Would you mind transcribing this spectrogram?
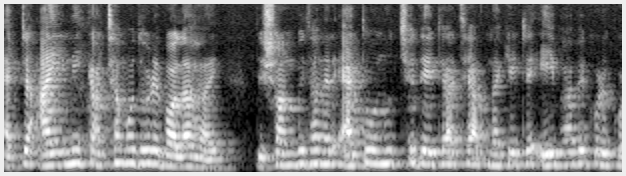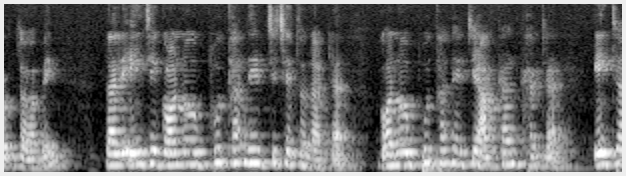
একটা আইনি কাঠামো ধরে বলা হয় যে সংবিধানের এত অনুচ্ছেদে এটা আছে, আপনাকে এটা এইভাবে করে করতে হবে, তাহলে এই যে গণ অভ্যুত্থানের যে চেতনাটা গণ অভ্যুত্থানের যে আকাঙ্ক্ষাটা, এটা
